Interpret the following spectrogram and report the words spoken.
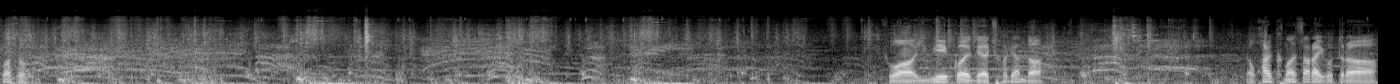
좋았어. 좋아 이 위에 거야 내가 처리한다. 야 활 그만 쏴라 이것들아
